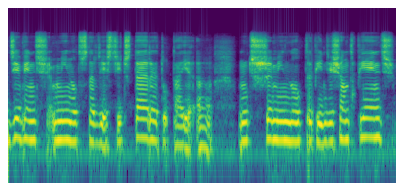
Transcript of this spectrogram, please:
9 minut 44, tutaj e, 3 minuty 55.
